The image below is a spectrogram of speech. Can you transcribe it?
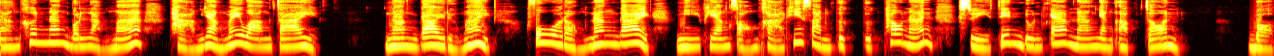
นางขึ้นนั่งบนหลังม้า ถามอย่างไม่วางใจ นั่งได้หรือไม่ ฟู่หลงนั่งได้ มีเพียงสองขาที่สั่นกึกกึกเท่านั้นสุยจิ้นดุลแก้มนางอย่างอับจน บอบ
